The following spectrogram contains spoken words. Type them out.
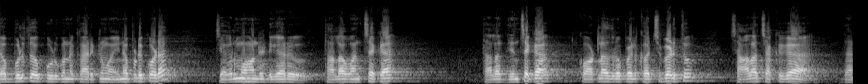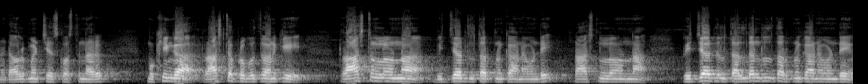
డబ్బులతో కూడుకున్న కార్యక్రమం అయినప్పుడు కూడా జగన్మోహన్ రెడ్డి గారు తల వంచక తల దించక కోట్లాది రూపాయలు ఖర్చు పెడుతూ చాలా చక్కగా దాన్ని డెవలప్మెంట్ చేసుకొస్తున్నారు. ముఖ్యంగా రాష్ట్ర ప్రభుత్వానికి రాష్ట్రంలో ఉన్న విద్యార్థుల తరపున కానివ్వండి రాష్ట్రంలో ఉన్న విద్యార్థుల తల్లిదండ్రుల తరపున కానివ్వండి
